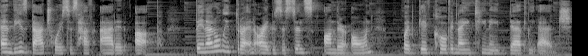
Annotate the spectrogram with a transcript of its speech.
And these bad choices have added up. They not only threaten our existence on their own, but give COVID 19 a deadly edge.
